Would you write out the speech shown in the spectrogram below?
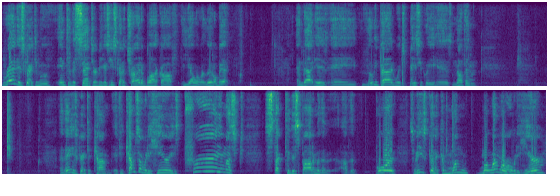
red is going to move into the center because he's going to try to block off yellow a little bit. And that is a lily pad, which basically is nothing. And then he's going to come, if he comes over to here, he's pretty much stuck to this bottom of the of the board. So he's going to come one, one more over to here.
